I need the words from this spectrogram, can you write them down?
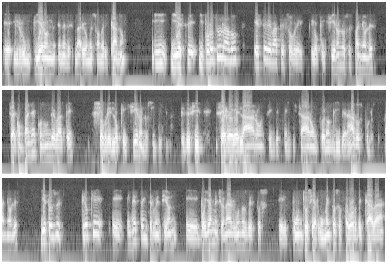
eh, irrumpieron en el escenario mesoamericano, y, y este y por otro lado, este debate sobre lo que hicieron los españoles se acompaña con un debate sobre lo que hicieron los indígenas. Es decir, se rebelaron, se independizaron, fueron liberados por los españoles. Y entonces creo que eh, en esta intervención eh, voy a mencionar algunos de estos eh, puntos y argumentos a favor de cada,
